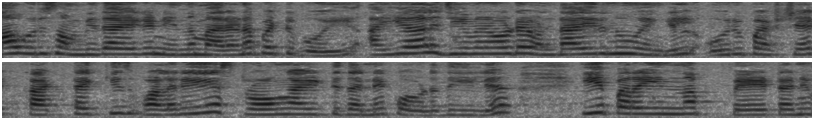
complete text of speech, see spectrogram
ആ ഒരു സംവിധായകൻ ഇന്ന് മരണപ്പെട്ടു പോയി. അയാൾ ജീവനോടെ ഉണ്ടായിരുന്നുവെങ്കിൽ ഒരു പക്ഷേ കട്ടയ്ക്ക് വളരെ സ്ട്രോങ് ആയിട്ട് തന്നെ കോടതിയിൽ ഈ പറയുന്ന പേട്ടന്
